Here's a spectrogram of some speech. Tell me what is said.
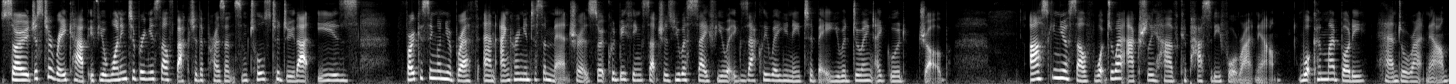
So, just to recap, if you're wanting to bring yourself back to the present, some tools to do that is focusing on your breath and anchoring into some mantras. So, it could be things such as you are safe, you are exactly where you need to be, you are doing a good job. Asking yourself, what do I actually have capacity for right now? What can my body handle right now?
